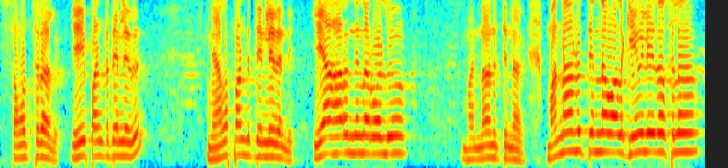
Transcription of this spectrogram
సంవత్సరాలు. ఏ పంట తినలేదు? నేల పంట తినలేదండి. ఏ ఆహారం తిన్నారు వాళ్ళు? మన్నాను తిన్నారు. మన్నాను తిన్న వాళ్ళకి ఏమీ లేదు అసలు?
